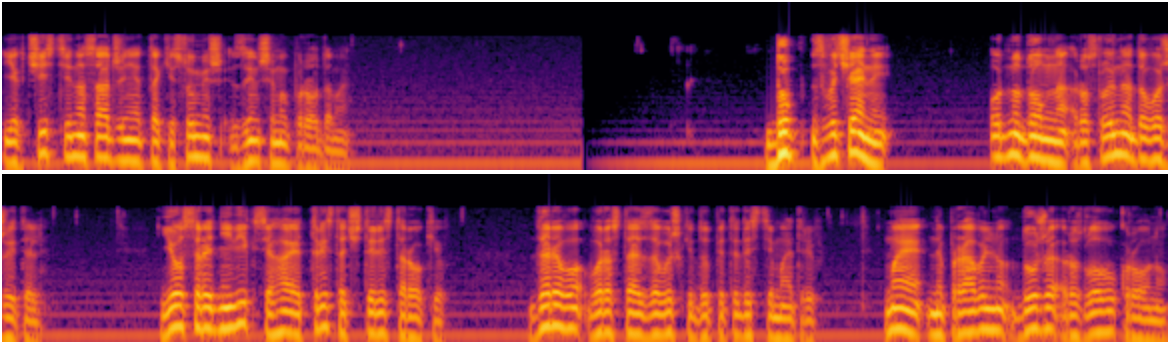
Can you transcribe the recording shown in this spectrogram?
як чисті насадження, так і суміш з іншими породами. Дуб звичайний однодомна рослина довожитель. Його середній вік сягає 300-400 років. Дерево виростає з завишки до 50 метрів, має неправильну, дуже розлогу крону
